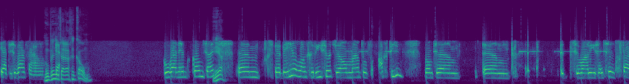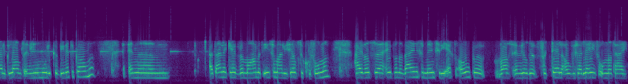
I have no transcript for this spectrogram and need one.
Ja, het is een waar verhaal. Hoe bent u ja. daar gekomen? Hoe wij aan hem gekomen zijn? Ja. Um, we hebben heel lang geresearched, wel een maand of 18. Want um, um, het, Somalië is een ontzettend gevaarlijk land en heel moeilijk er binnen te komen. En uiteindelijk hebben we Mohammed in Somalië zelf natuurlijk gevonden. Hij was uh, een van de weinige mensen die echt open was en wilde vertellen over zijn leven. Omdat hij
